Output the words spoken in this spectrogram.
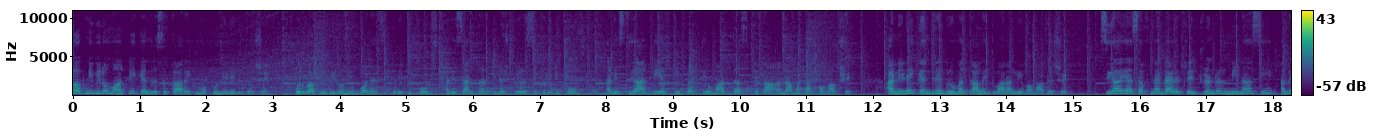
પૂર્વ અગ્નિવીરો માટે કેન્દ્ર સરકારે એક મોટો નિર્ણય લીધો છે. પૂર્વ અગ્નિવીરોને બોર્ડર સિક્યુરિટી ફોર્સ અને સેન્ટ્રલ ઇન્ડસ્ટ્રીયલ સિક્યુરિટી ફોર્સ અને સીઆરપીએફની ભરતીઓમાં દસ ટકા અનામત આપવામાં આવશે. આ નિર્ણય કેન્દ્રીય ગૃહ મંત્રાલય દ્વારા લેવામાં આવ્યો છે. સીઆઈએસએફના ડાયરેક્ટર જનરલ નીના સિંહ અને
